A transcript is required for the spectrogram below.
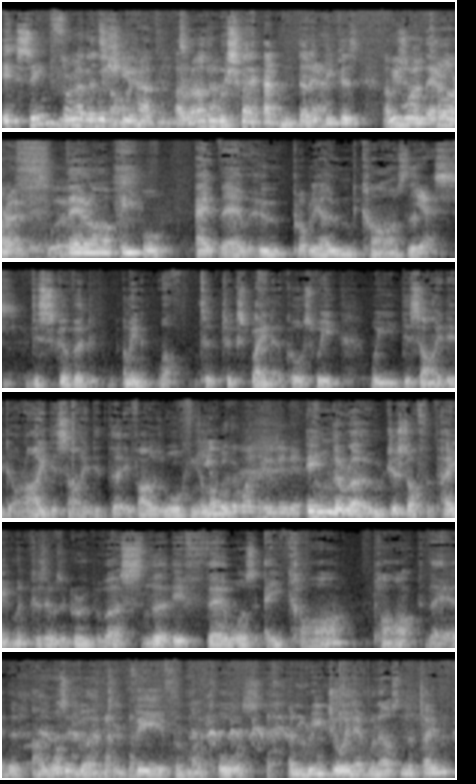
it? seemed fun rather at the wish time. you hadn't I rather wish I hadn't done Yeah. it because I'm we sure there are owners, there are people out there who probably owned cars that Yes. discovered. I mean, well, to, to explain it, of course, we we decided, or I decided, that if I was walking You along were the one who did it. in the road, just off the pavement, because there was a group of us, Mm. that if there was a car parked there, that I wasn't going to veer from my course and rejoin everyone else on the pavement.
